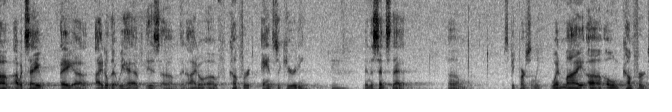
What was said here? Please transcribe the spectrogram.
Um, I would say a uh, idol that we have is um, an idol of comfort and security, in the sense that, um, speak personally, when my uh, own comfort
